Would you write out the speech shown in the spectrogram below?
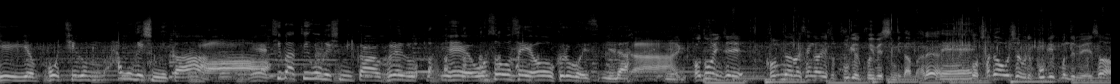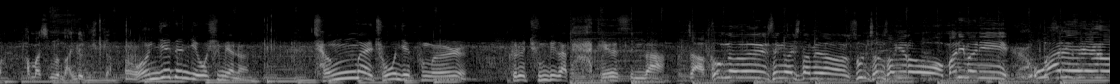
예, 예, 뭐 지금 하고 계십니까? 아. 예, 티밥 끼고 계십니까? 그래도 예, 어서 오세요. 그러고 있습니다. 야, 예. 저도 이제 건강을 생각해서 두 개를 구입했습니다만은 네. 또 찾아오실 우리 고객분들을 위해서 한 말씀 좀 남겨주십시오. 언제든지 오시면은 정말 좋은 제품을 그런 준비가 다 되었습니다. 자, 건강을 생각하시다면 순천성예로 많이 많이 오세요.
